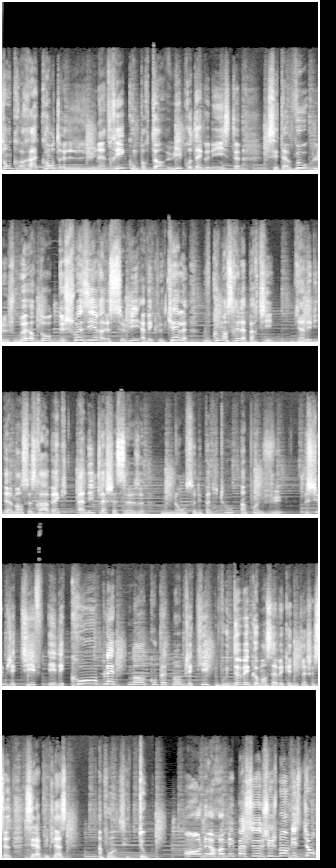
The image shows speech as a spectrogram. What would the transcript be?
donc raconte une intrigue comportant 8 protagonistes. C'est à vous, le joueur, donc de choisir celui avec lequel vous commencerez la partie. Bien évidemment, ce sera avec Anit la chasseuse. Non, ce n'est pas du tout un point de vue subjectif, il est complètement, complètement objectif. Vous devez commencer avec Anit la chasseuse, c'est la plus classe. Un point, c'est tout. On ne remet pas ce jugement en question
